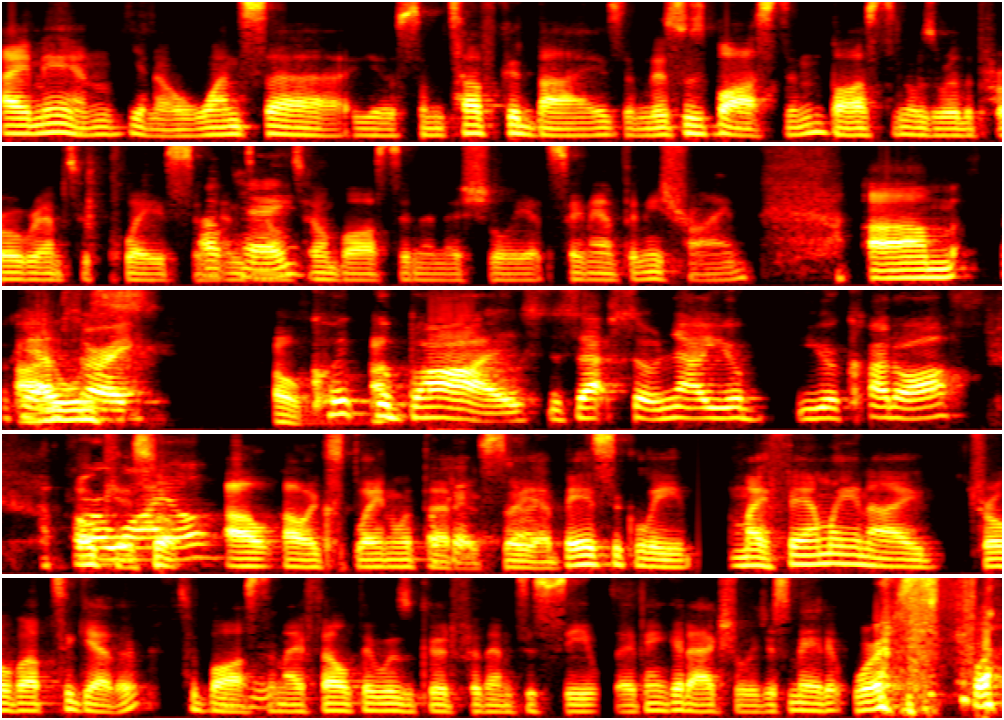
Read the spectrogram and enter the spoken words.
I'm in, you know, once uh, you know, some tough goodbyes, and this was Boston. Boston was where the program took place in, okay. in downtown Boston initially at St. Anthony Shrine. Um, okay, I'm was, sorry. Oh, quick uh, goodbyes. Is that so? Now you're you're cut off for okay, a while. So I'll I'll explain what that okay, is. So sorry. yeah, basically, my family and I drove up together to Boston. Mm-hmm. I felt it was good for them to see. I think it actually just made it worse, but,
